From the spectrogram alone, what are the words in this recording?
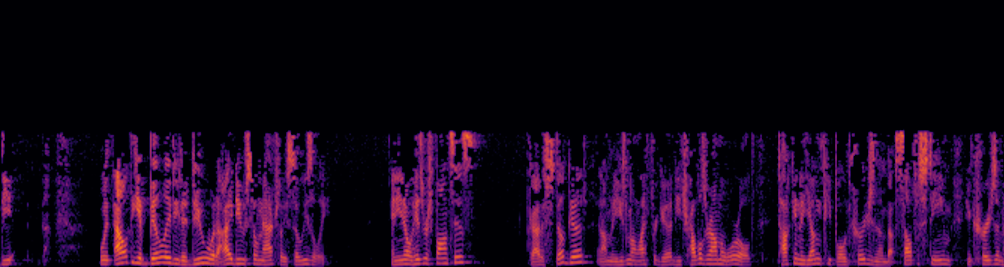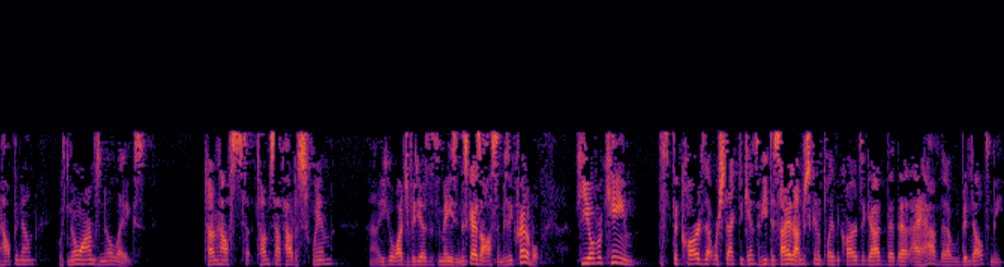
the without the ability to do what I do so naturally, so easily. And you know his response is, God is still good, and I'm going to use my life for good. And he travels around the world talking to young people, encouraging them about self-esteem, encouraging them, helping them with no arms and no legs. Taught him how s taught himself how to swim. Uh, you can watch videos. It's amazing. This guy's awesome. He's incredible. He overcame the cards that were stacked against him. He decided, I'm just going to play the cards that God that, that I have that have been dealt to me.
